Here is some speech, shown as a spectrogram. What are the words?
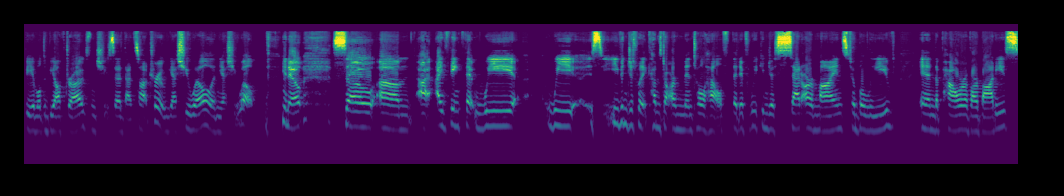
be able to be off drugs. And she said, that's not true. Yes, you will. And yes, you will, you know? So um, I, I think that we, we, even just when it comes to our mental health, that if we can just set our minds to believe in the power of our bodies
